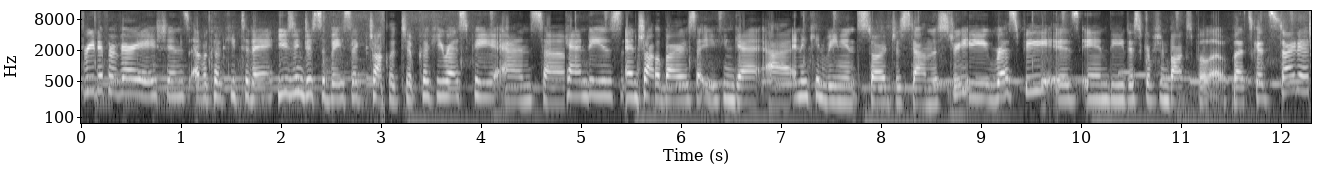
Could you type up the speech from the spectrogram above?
three different variations of a cookie today using just a basic chocolate chip cookie recipe and some candies and chocolate bars that you can get at any convenience store just down the street. The recipe is in the description box below. Let's get started!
